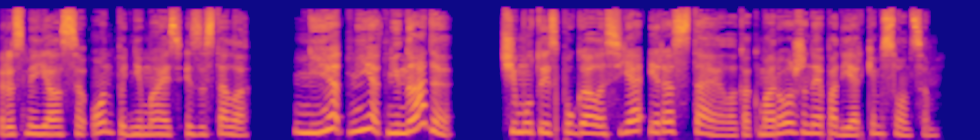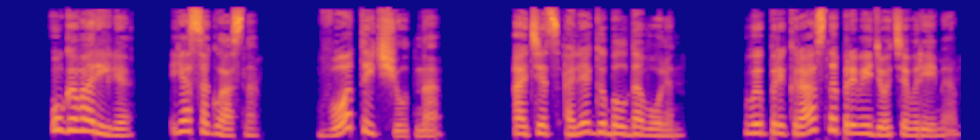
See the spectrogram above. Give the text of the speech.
Рассмеялся он, поднимаясь из-за стола. «Нет, нет, не надо!» Чему-то испугалась я и растаяла, как мороженое под ярким солнцем. «Уговорили. Я согласна». «Вот и чудно!» Отец Олега был доволен. «Вы прекрасно проведете время.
